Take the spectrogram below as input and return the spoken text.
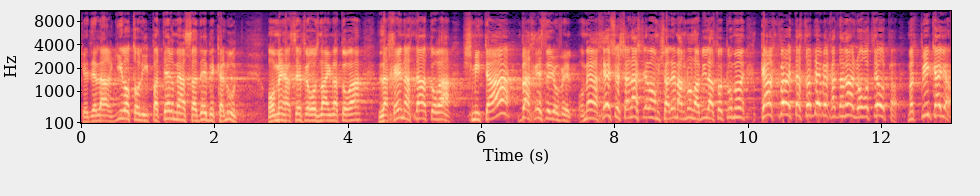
כדי להרגיל אותו להיפטר מהשדה בקלות, אומר הספר אוזניים לתורה, לכן נתנה התורה שמיטה ואחרי זה יובל. אומר, אחרי ששנה שלמה הוא משלם ארנונה בלי לעשות כלום, אומר, קח כבר את השדה בחזרה, לא רוצה אותה, מספיק היה.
